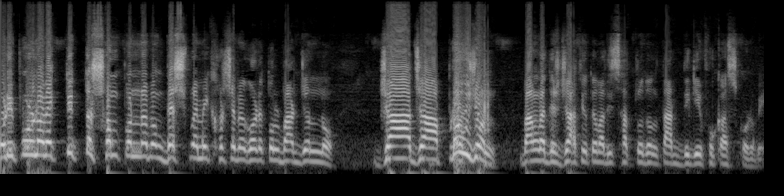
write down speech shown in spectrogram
পরিপূর্ণ ব্যক্তিত্ব সম্পন্ন এবং দেশপ্রেমিক হিসেবে গড়ে তোলবার জন্য যা যা প্রয়োজন বাংলাদেশ জাতীয়তাবাদী ছাত্রদল তার দিকে ফোকাস করবে।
